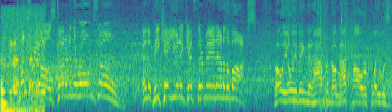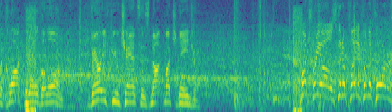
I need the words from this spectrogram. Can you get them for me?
Montreal's got it in their own zone. And the PK unit gets their man out of the box. Well, the only thing that happened on that power play was the clock rolled along. Very few chances, not much danger. Montreal's going to play it from the corner.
